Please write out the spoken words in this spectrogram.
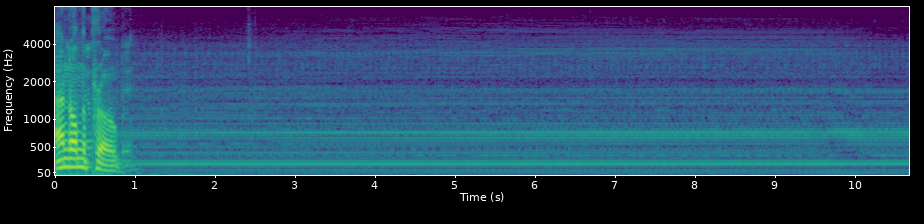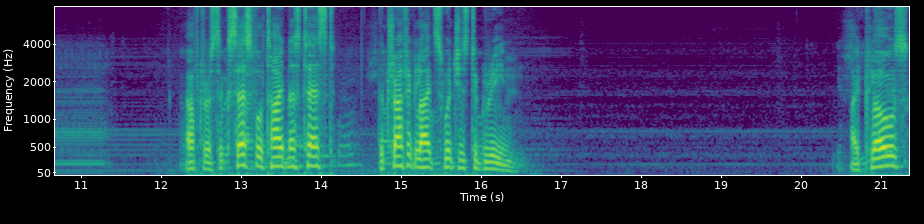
and on the probe. After a successful tightness test, the traffic light switches to green. I close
